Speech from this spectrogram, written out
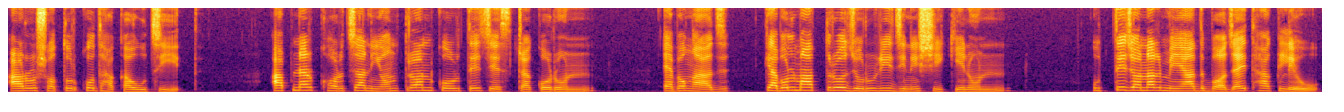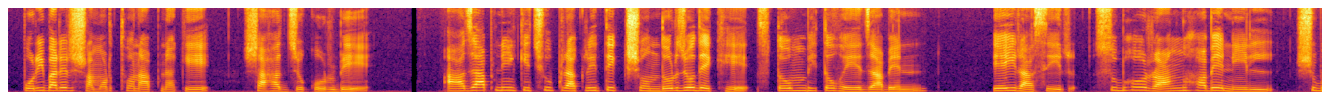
আরও সতর্ক থাকা উচিত। আপনার খরচা নিয়ন্ত্রণ করতে চেষ্টা করুন এবং আজ কেবলমাত্র জরুরি জিনিসই কিনুন। উত্তেজনার মেয়াদ বজায় থাকলেও পরিবারের সমর্থন আপনাকে সাহায্য করবে। আজ আপনি কিছু প্রাকৃতিক সৌন্দর্য দেখে স্তম্ভিত হয়ে যাবেন। এই রাশির শুভ রং হবে নীল, শুভ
